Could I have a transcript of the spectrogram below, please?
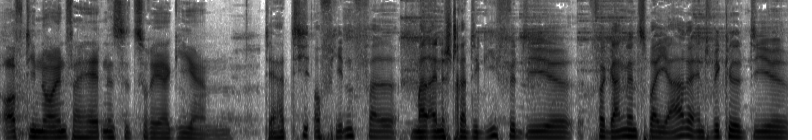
auf die neuen Verhältnisse zu reagieren der hat auf jeden Fall mal eine Strategie für die vergangenen zwei Jahre entwickelt, die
